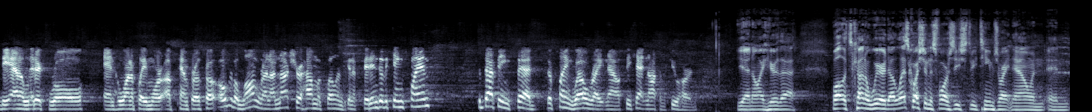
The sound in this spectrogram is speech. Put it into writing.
the analytic role and who want to play more up tempo. So over the long run, I'm not sure how McLellan's going to fit into the Kings' plans. But that being said, they're playing well right now, so you can't knock them too hard. Yeah, no, I hear that. Well, it's kind of weird. Uh, last question as far as these three teams right now and, and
